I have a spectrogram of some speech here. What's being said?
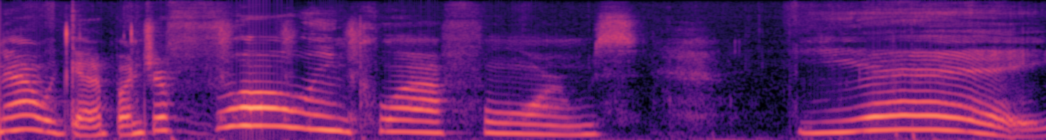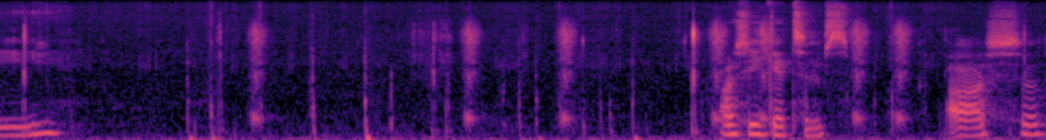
Now we got a bunch of falling platforms. Yay! Oh, also, you get some. Also,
